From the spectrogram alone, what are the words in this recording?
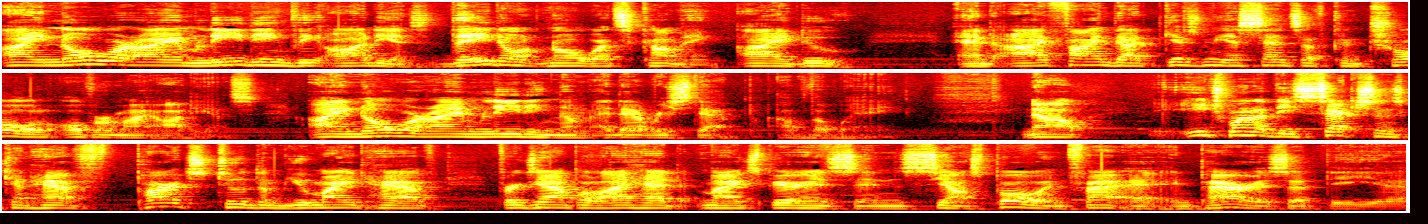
I know where I am leading the audience. They don't know what's coming. I do. And I find that gives me a sense of control over my audience. I know where I am leading them at every step of the way. Now, each one of these sections can have parts to them. You might have, for example, I had my experience in Sciences Po in, in Paris at the uh,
